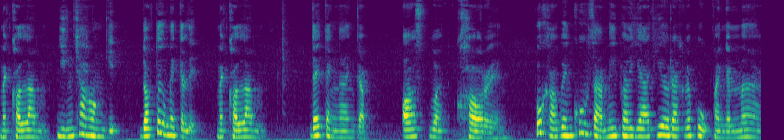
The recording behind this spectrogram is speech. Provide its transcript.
แมคคอลัมหญิงชาวอังกฤษดรแมกกาเลตแมคคอลัมได้แต่งงานกับออสวัตคอเรนพวกเขาเป็นคู่สามีภรรยาที่รักและผูกพันกันมาก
